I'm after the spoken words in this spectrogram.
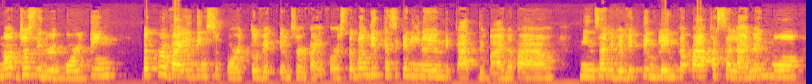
not just in reporting, but providing support to victim survivors. Nabanggit kasi kanina yun ni Kat, di ba, na parang minsan i-victim blame ka pa, kasalanan mo,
